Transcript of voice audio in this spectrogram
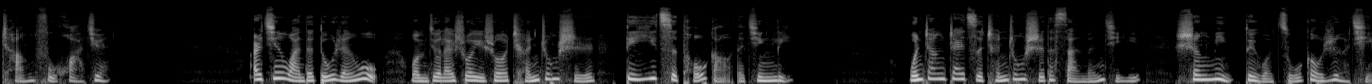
长幅画卷。而今晚的读人物，我们就来说一说陈忠实第一次投稿的经历。文章摘自陈忠实的散文集《生命对我足够热情》。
